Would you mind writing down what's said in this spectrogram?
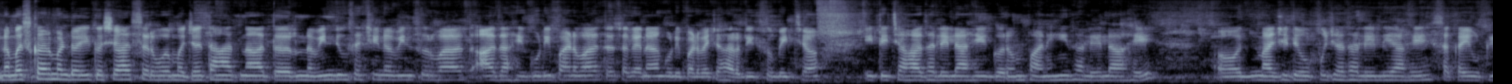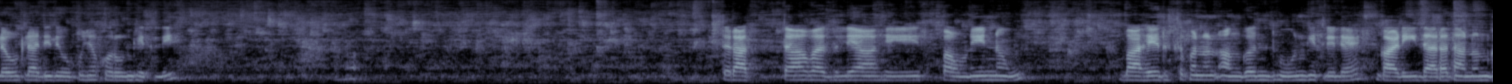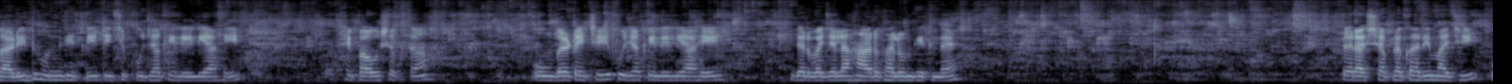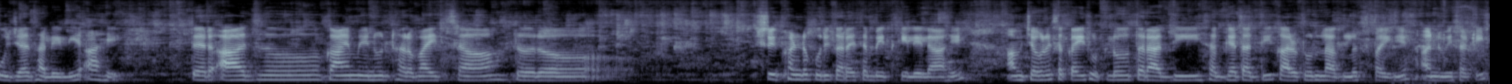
नमस्कार मंडळी कशा आहात सर्व? मजेत आहात ना? तर नवीन दिवसाची नवीन सुरुवात. आज आहे गुढीपाडवा. तर सगळ्यांना गुढीपाडव्याच्या हार्दिक शुभेच्छा. इथे चहा झालेला आहे गरम पाणीही झालेलं आहे. माझी देवपूजा झालेली आहे. सकाळी उठल्या उठल्या आधी देवपूजा करून घेतली. तर आत्ता वाजले आहेत पावणे नऊ. बाहेरचं पण अंगण धुवून घेतलेलं आहे. गाडी दारात आणून गाडी धुवून घेतली. तिची पूजा केलेली आहे. हे पाहू शकता. उंबरट्याचीही पूजा केलेली आहे. दरवाजाला हार घालून घेतला आहे तर अशा प्रकारे माझी पूजा झालेली आहे. तर आज काय मेनू ठरवायचा? तर श्रीखंडपुरी करायचा बेत केलेला आहे. आमच्याकडे सकाळी सुटलो तर आधी सगळ्यात आधी कार्टून लागलंच पाहिजे अन्वीसाठी.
